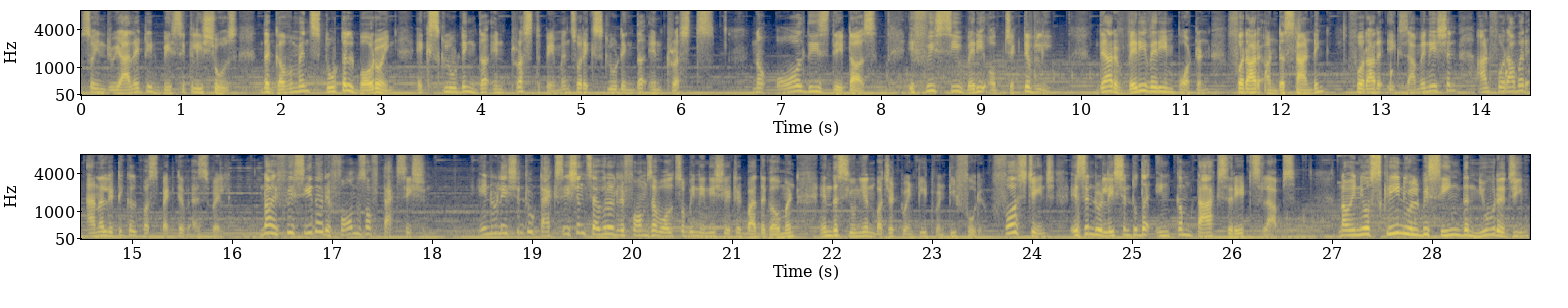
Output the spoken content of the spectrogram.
So, in reality, it basically shows the government's total borrowing excluding the interest payments or excluding the interests. Now, all these datas, if we see very objectively, they are very, very important for our understanding, for our examination, and for our analytical perspective as well. Now, if we see the reforms of taxation, in relation to taxation, several reforms have also been initiated by the government in this Union Budget 2024. First change is in relation to the income tax rate slabs. Now, in your screen, you will be seeing the new regime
